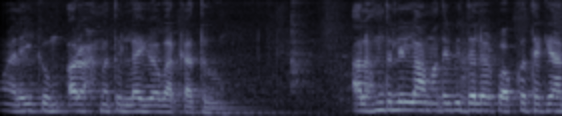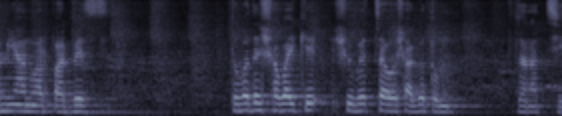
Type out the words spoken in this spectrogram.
আলাইকুম আরহামতুল্লাহ বারকাত আলহামদুলিল্লাহ আমাদের বিদ্যালয়ের পক্ষ থেকে আমি আনোয়ার পারভেজ। তোমাদের সবাইকে শুভেচ্ছা ও স্বাগতম জানাচ্ছি।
